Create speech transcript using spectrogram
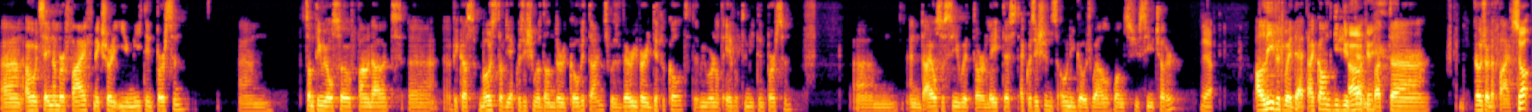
Uh, I would say number five, make sure that you meet in person. Um, something we also found out uh, because most of the acquisition was done during COVID times was very very difficult that we were not able to meet in person. Um, and I also see with our latest acquisitions only goes well once you see each other. Yeah. I'll leave it with that. I can't give you Oh, ten, okay. but uh, those are the five. So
